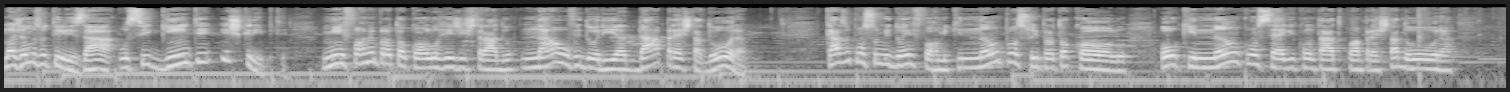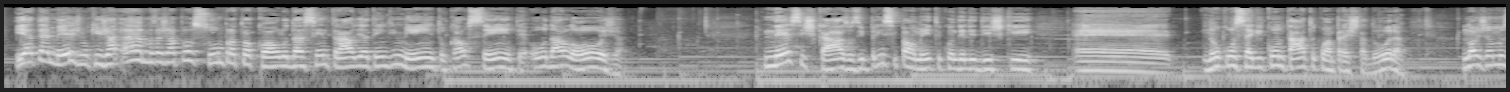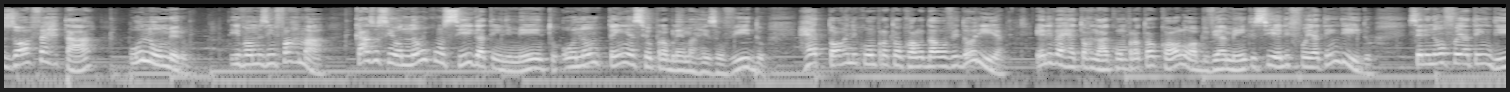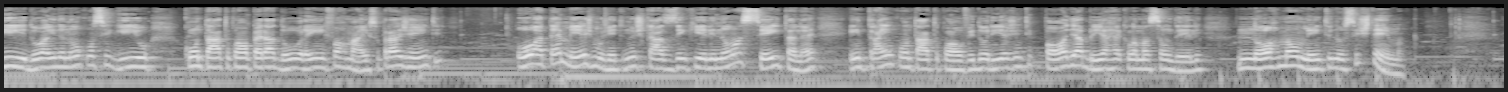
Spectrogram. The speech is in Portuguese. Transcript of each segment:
Nós vamos utilizar o seguinte script: me informe o protocolo registrado na ouvidoria da prestadora Caso o consumidor informe que não possui protocolo ou que não consegue contato com a prestadora, e até mesmo que já, ah, mas eu já possuo um protocolo da central de atendimento, call center ou da loja. Nesses casos, e principalmente quando ele diz que é, não consegue contato com a prestadora, nós vamos ofertar o número e vamos informar. Caso o senhor não consiga atendimento ou não tenha seu problema resolvido, retorne com o protocolo da ouvidoria. Ele vai retornar com o protocolo, obviamente, se ele foi atendido. Se ele não foi atendido ou ainda não conseguiu contato com a operadora e informar isso para a gente, ou até mesmo, gente, nos casos em que ele não aceita, né, entrar em contato com a ouvidoria, a gente pode abrir a reclamação dele normalmente no sistema.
